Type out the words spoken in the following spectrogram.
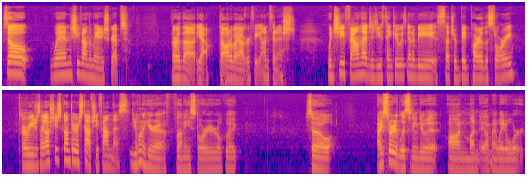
So when she found the manuscript, or the yeah, the autobiography unfinished, when she found that, did you think it was going to be such a big part of the story, or were you just like, oh, she's going through her stuff. She found this. You want to hear a funny story real quick? So, I started listening to it on Monday on my way to work.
